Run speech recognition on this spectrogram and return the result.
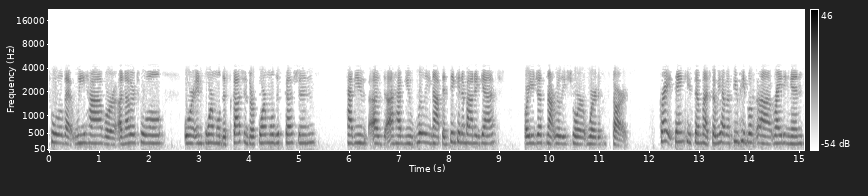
tool that we have or another tool, or informal discussions or formal discussions? Have you, uh, have you really not been thinking about it yet? Or you're just not really sure where to start? Great, thank you so much. So we have a few people uh, writing in,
